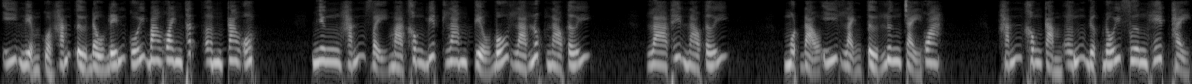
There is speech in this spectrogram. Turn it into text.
Ý niệm của hắn từ đầu đến cuối bao quanh thất âm cao ốt. Nhưng hắn vậy mà không biết Lam tiểu bố là lúc nào tới. Là thế nào tới. Một đạo ý lạnh từ lưng chảy qua. Hắn không cảm ứng được đối phương hết thảy.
